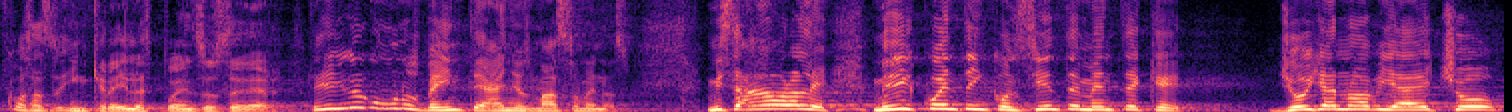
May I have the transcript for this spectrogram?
cosas increíbles pueden suceder. Yo creo como unos 20 años más o menos. Me dice, ah, órale, me di cuenta inconscientemente que yo ya no había hecho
